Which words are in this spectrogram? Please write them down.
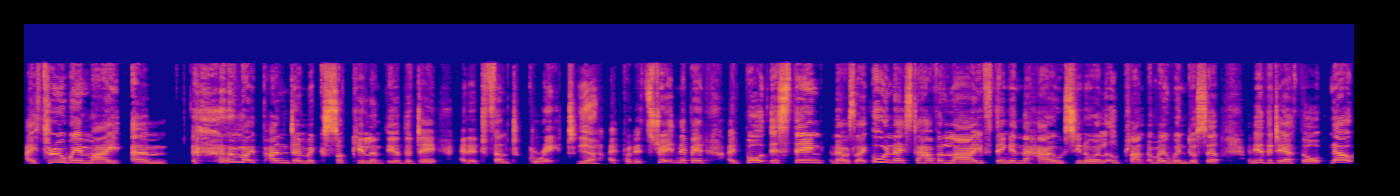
I threw away my um my pandemic succulent the other day and it felt great. Yeah. I put it straight in the bin. I bought this thing and I was like, oh, nice to have a live thing in the house, you know, a little plant on my windowsill. And the other day I thought, no,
